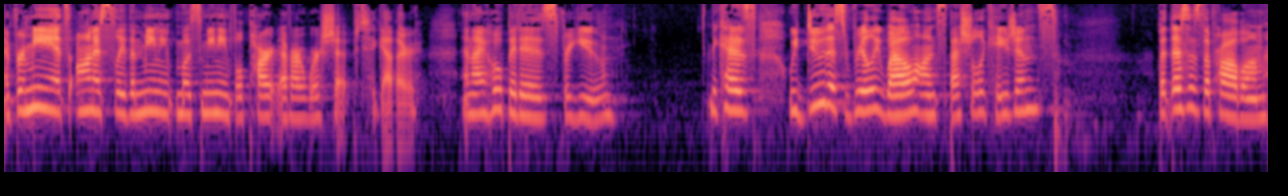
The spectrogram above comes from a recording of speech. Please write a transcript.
And for me, it's honestly the meaning, most meaningful part of our worship together. And I hope it is for you. Because we do this really well on special occasions. But this is the problem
